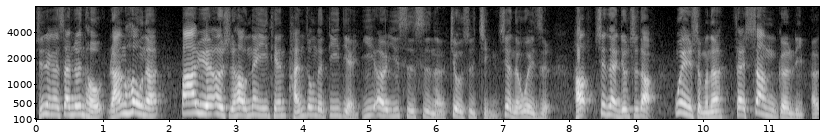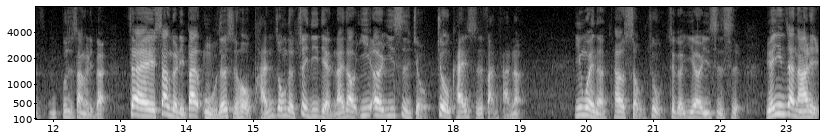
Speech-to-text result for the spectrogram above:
形成一个三尊头，然后呢，八月二十号那一天盘中的低点一二一四四呢，就是颈线的位置。好，现在你就知道为什么呢？在上个礼呃不是上个礼拜，在上个礼拜五的时候，盘中的最低点来到一二一四九就开始反弹了，因为呢，它要守住这个一二一四四，原因在哪里？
